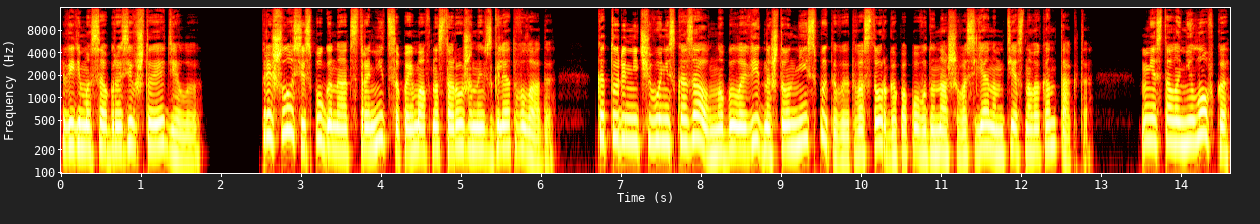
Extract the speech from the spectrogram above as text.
видимо, сообразив, что я делаю. Пришлось испуганно отстраниться, поймав настороженный взгляд Влада. Катурин ничего не сказал, но было видно, что он не испытывает восторга по поводу нашего с Яном тесного контакта. Мне стало неловко,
